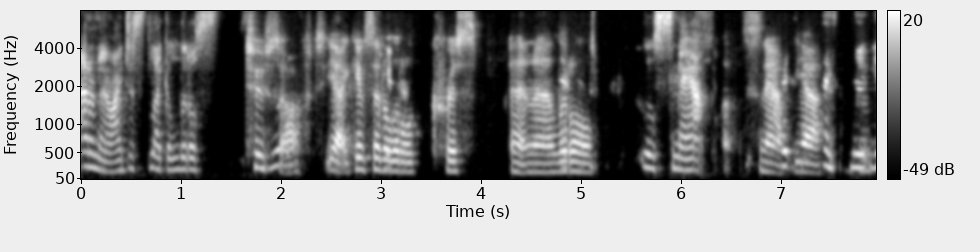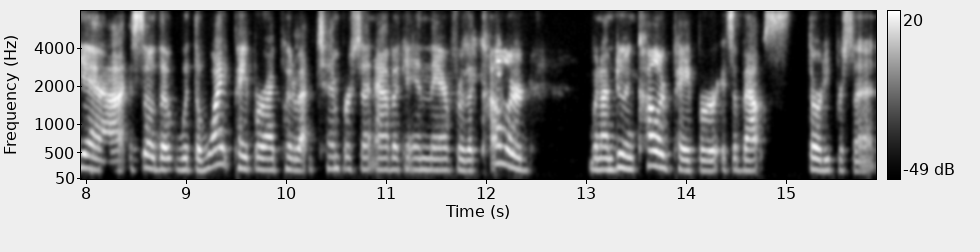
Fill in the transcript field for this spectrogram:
I don't know. I just like a little too little, soft. Yeah, it gives it a yeah. little crisp and a little little snap. Snap, yeah. Yeah. So the with the white paper, I put about 10% abaca in there. For the colored, when I'm doing colored paper, it's about 30%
